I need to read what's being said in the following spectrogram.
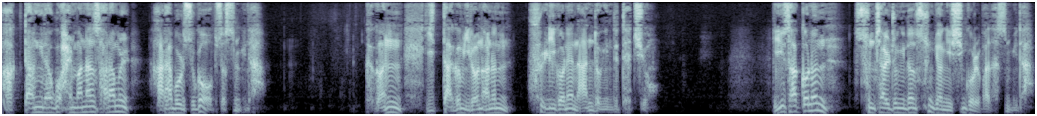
악당이라고 할 만한 사람을 알아볼 수가 없었습니다. 그건 이따금 일어나는 훌리건의 난동인 듯했죠. 이 사건은 순찰 중이던 순경이 신고를 받았습니다.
